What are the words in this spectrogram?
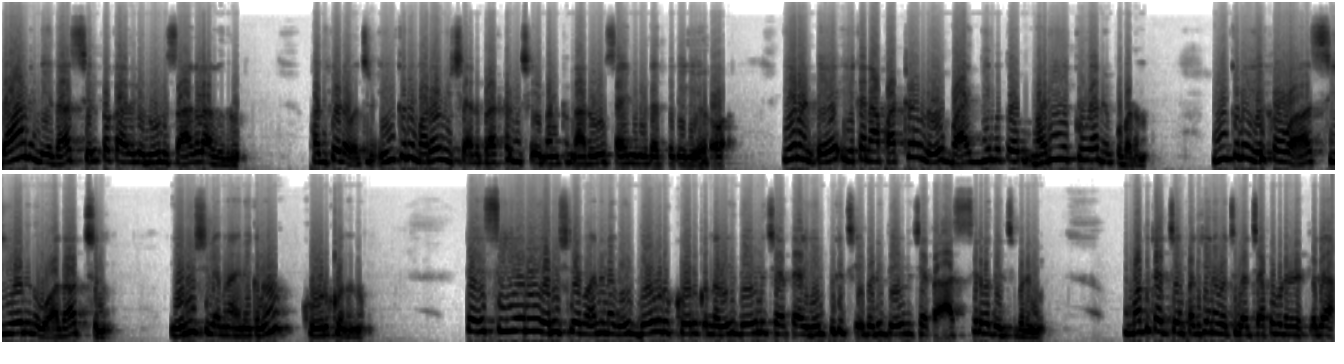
దాని మీద శిల్పకారులు నూనె సాగలాగుదురు. పదిహేడవ వచ్చిన ఇంకను మరో విషయాన్ని ప్రకటన చేయమంటున్నారు సైన్యులకు అధిపతి ఏమంటే ఇక నా పట్టణంలో భాగ్యముతో మరీ ఎక్కువగా నింపబడను. ఇంకను యెహోవా సియోను ఓదార్చును. ఎరుషులేమని ఆయనకును కోరుకొనును. అంటే సియోను ఎరుషులేమ అనినవి దేవుడు కోరుకున్నవి దేవుని చేత ఎంపిక చేయబడి దేవుని చేత ఆశీర్వదించబడినవి. మొదటి అధ్యాయం పదిహేను వచ్చిన చెప్పబడినట్లుగా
